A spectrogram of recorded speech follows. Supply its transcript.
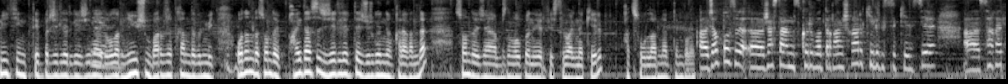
Митинг деп бір жерлерге жинайды Иә. олар не үшін барып жатқанын да білмейді. Одан да сондай пайдасыз жерлерде жүргеннен қарағанда сондай жаңағы біздің open air фестиваліне келіп қатысуларына әбден болады. Жалпы осы жастарымыз көріп отырған шығар. Келгісі келсе ә, сағат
